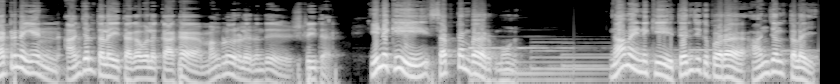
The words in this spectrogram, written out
நற்றினையின் அஞ்சல் தலை தகவலுக்காக மங்களூரிலிருந்து ஸ்ரீதர். இன்னைக்கு செப்டம்பர் மூணு. நாம இன்னைக்கு தெரிஞ்சுக்க போற அஞ்சல் தலை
